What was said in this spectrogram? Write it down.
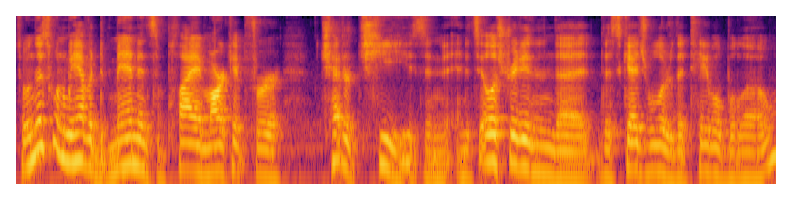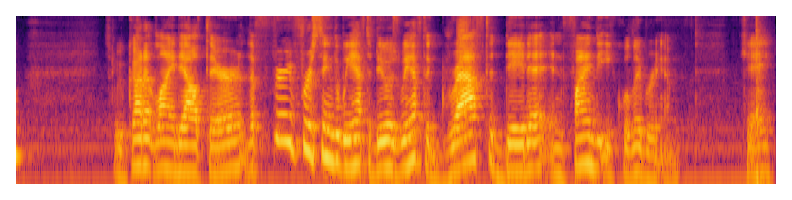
So in this one, we have a demand and supply market for cheddar cheese, and, and it's illustrated in the, the schedule or the table below. So we've got it lined out there. The very first thing that we have to do is we have to graph the data and find the equilibrium. Okay,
